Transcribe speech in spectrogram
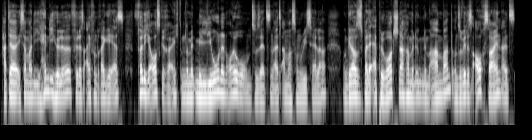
hat ja, ich sag mal, die Handyhülle für das iPhone 3GS völlig ausgereicht, um damit Millionen Euro umzusetzen als Amazon Reseller. Und genauso ist es bei der Apple Watch nachher mit irgendeinem Armband. Und so wird es auch sein als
